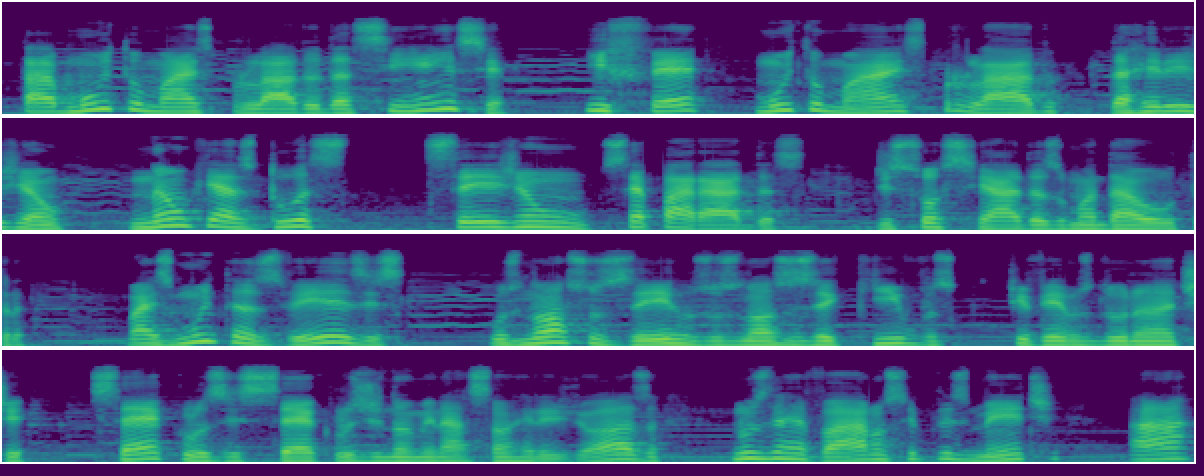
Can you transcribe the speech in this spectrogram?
está muito mais para o lado da ciência e fé muito mais para o lado da religião. Não que as duas sejam separadas, dissociadas uma da outra, mas muitas vezes os nossos erros, os nossos equívocos que tivemos durante séculos e séculos de dominação religiosa nos levaram simplesmente a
